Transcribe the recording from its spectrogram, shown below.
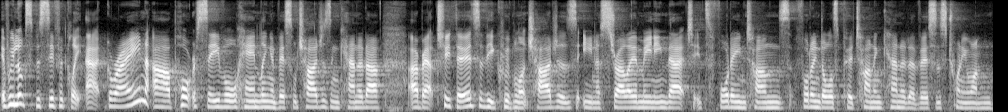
If we look specifically at grain, uh, port receival, handling and vessel charges in Canada are about two thirds of the equivalent charges in Australia, meaning that it's 14 tonnes, $14 per tonne in Canada versus $21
